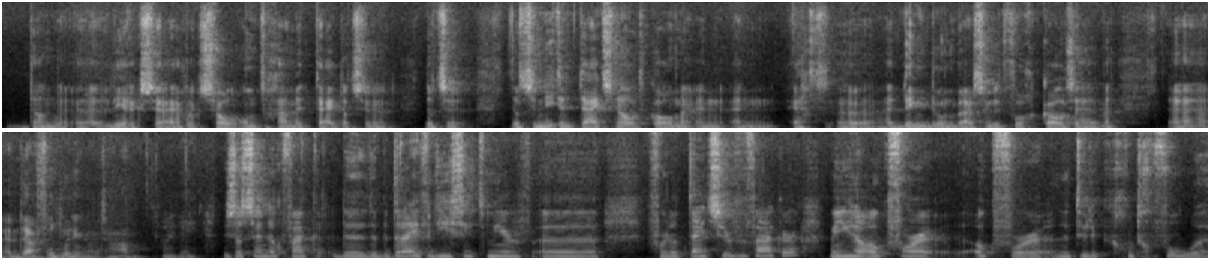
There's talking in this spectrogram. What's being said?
dan uh, leer ik ze eigenlijk zo om te gaan met tijd dat ze, dat ze, dat ze niet in tijdsnood komen en, en echt uh, het ding doen waar ze het voor gekozen hebben. Uh, en daar voldoening uit halen. Okay. Dus dat zijn ook vaak de, de bedrijven die zitten meer uh, voor dat tijdsurfen vaker. Maar je zou ook voor, ook voor natuurlijk goed gevoel uh,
